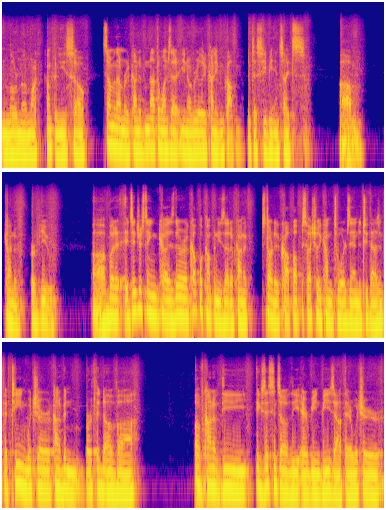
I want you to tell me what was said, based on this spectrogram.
and lower middle market companies. So some of them are kind of not the ones that you know really are kind of even cropping up into CB Insights um, kind of purview. Uh, but it, it's interesting because there are a couple of companies that have kind of started to crop up, especially kind of towards the end of 2015, which are kind of been birthed of uh, of kind of the existence of the Airbnbs out there, which are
